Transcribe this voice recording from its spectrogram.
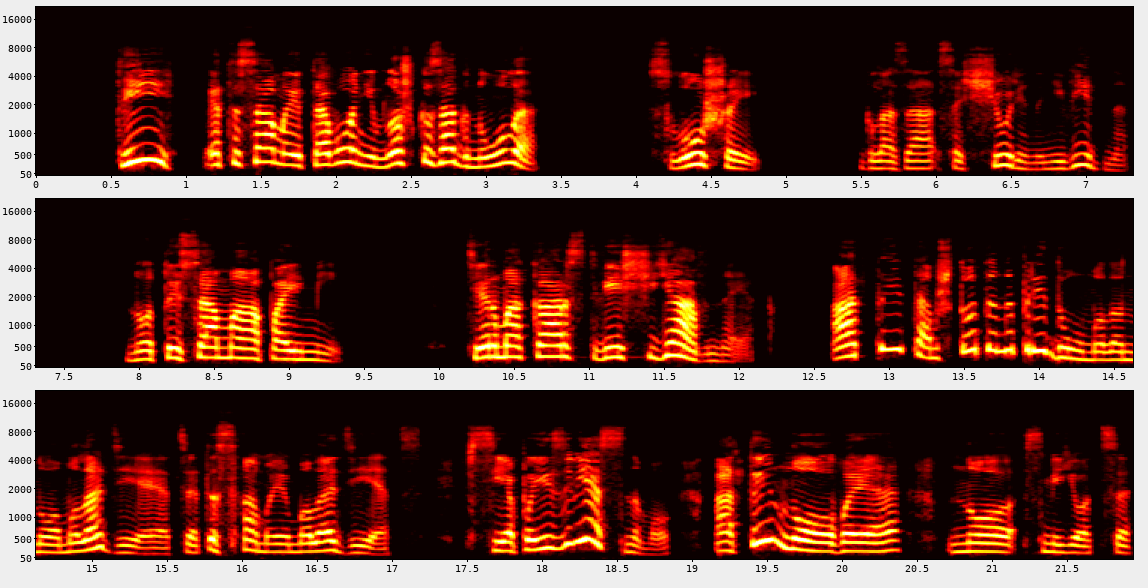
— Ты, это самое того, немножко загнула. Слушай, глаза сощурены, не видно, но ты сама пойми, термокарст — вещь явная. А ты там что-то напридумала, но молодец, это самое молодец. Все по-известному, а ты новая. Но, смеется,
